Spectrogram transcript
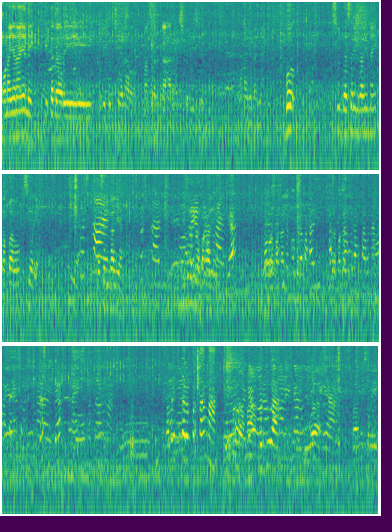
Mau nanya-nanya nih, kita dari Peliput Channel, Master nanya-nanya. Bu, sudah sering kali naik kapal pesiar ya? Iya. Sudah sering kali ya? Ini sudah berapa kali? Ya. Berapa kali? Beberapa kali. Berapa kali? ulang tahun anak saya sampai juga juga naik. Oh, Kalau ini baru pertama. Ini pertama. Berdua. berdua. Iya. Bangnya sering.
